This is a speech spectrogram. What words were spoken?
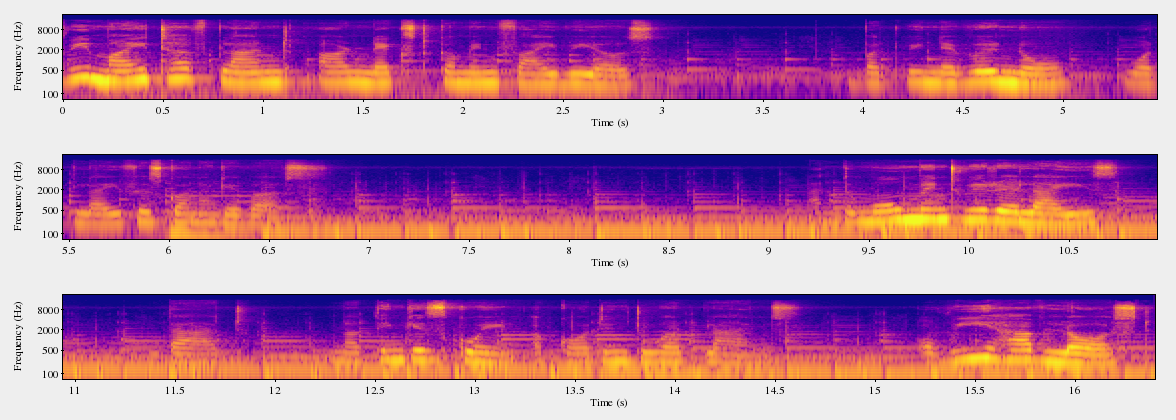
We might have planned our next coming five years, but we never know what life is gonna give us. And the moment we realize that nothing is going according to our plans, or we have lost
